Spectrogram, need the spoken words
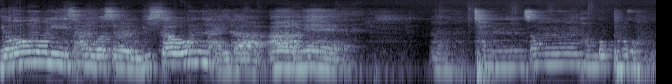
영원히 사는 것을 믿사옵나이다. 아멘. 음, 찬성 한복 부르고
